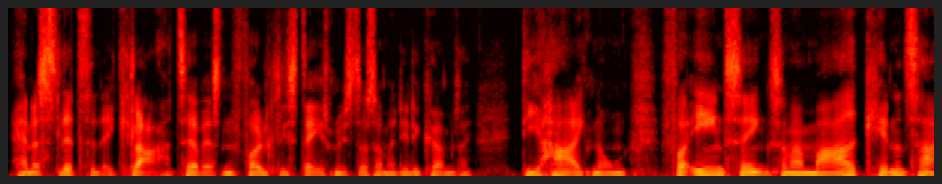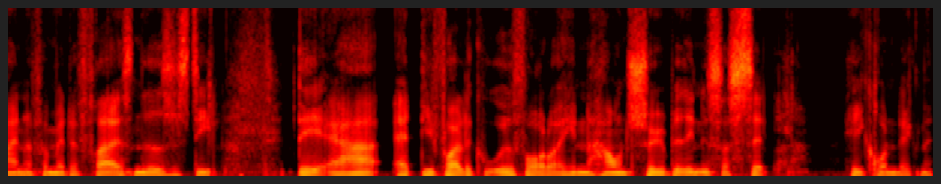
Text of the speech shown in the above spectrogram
Han er slet, slet ikke klar til at være sådan en folkelig statsminister, som er det, de kører med sig. De har ikke nogen. For en ting, som er meget kendetegnet for Mette Frederiksen ledelsesstil, det er, at de folk, der kunne udfordre hende, har hun søbet ind i sig selv, helt grundlæggende.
